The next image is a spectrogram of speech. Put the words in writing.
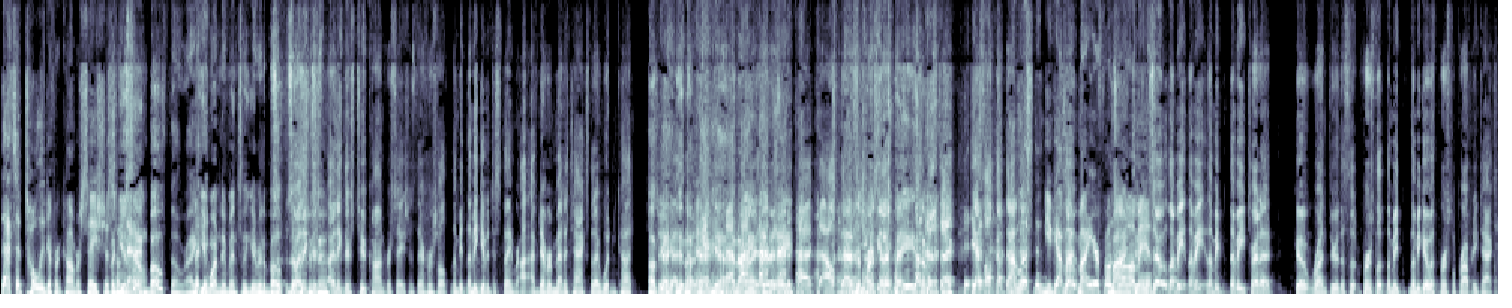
that's a totally different conversation. But so you're now, saying both, though, right? You it- want to eventually get rid of both. Is So I think there's? I think there's two conversations there. First of all, let me let me give a disclaimer. I, I've never met a tax that I wouldn't cut. just so Okay, you guys know yeah, and I mean, There isn't hey, a tax out there. as a person that "Would pays, I'm- yes, I'll cut that. I'm tax. listening. You got my, So- my earphones on, too. man. So let me let me let me let me try to go run through this. First, let, let me let me go with personal property tax.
